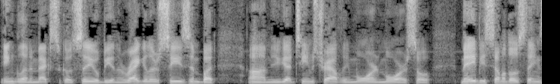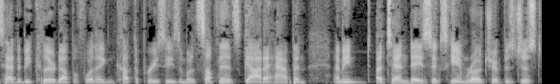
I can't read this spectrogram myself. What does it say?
England and Mexico City will be in the regular season, but um, you got teams traveling more and more. So maybe some of those things had to be cleared up before they can cut the preseason. But it's something that's got to happen. I mean, a ten day, six game road trip is just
